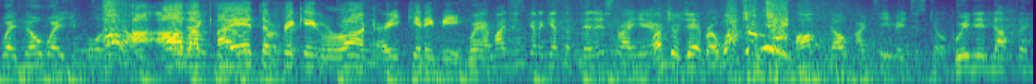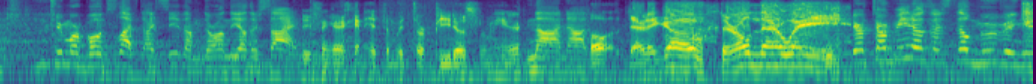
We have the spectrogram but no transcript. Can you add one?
Wait, no way you pulled that Oh, off. oh, that my, I really hit the perfect. freaking rock. Are you kidding me? Wait, am I just gonna get the finish right here? Watch your jet, bro. Watch your jet. Oh, no, our teammate just killed. We did nothing. Two more boats left. I see them. They're on the other side. Do you think I can hit them with torpedoes from here? Nah, nah. Oh, there they go. They're on their way. Your torpedoes are still moving in.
